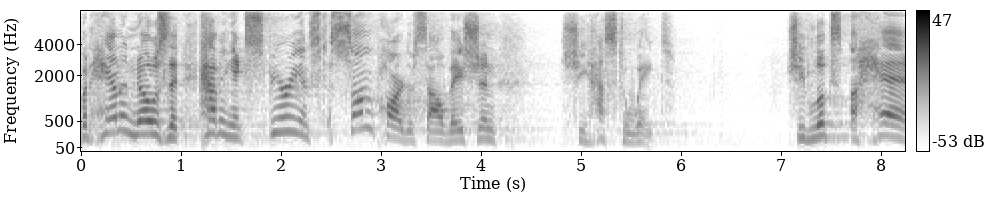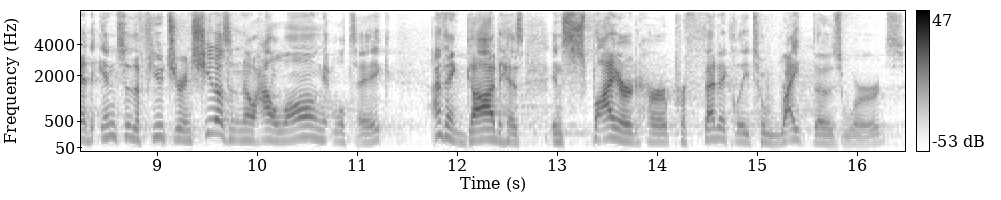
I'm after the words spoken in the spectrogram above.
But Hannah knows that having experienced some part of salvation, she has to wait. She looks ahead into the future and she doesn't know how long it will take. I think God has inspired her prophetically to write those words.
